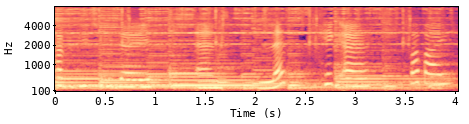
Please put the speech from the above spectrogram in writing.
Have a beautiful day and let's kick ass. Bye bye.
